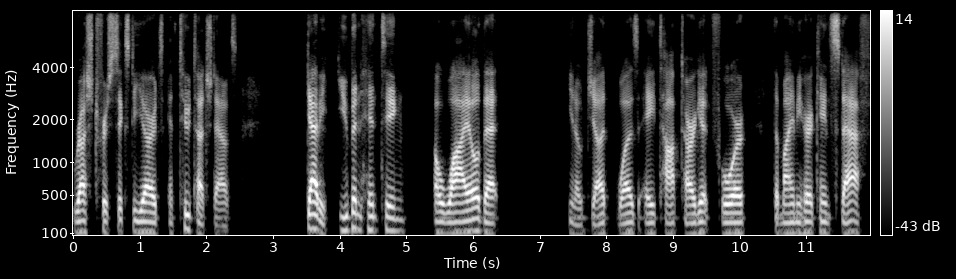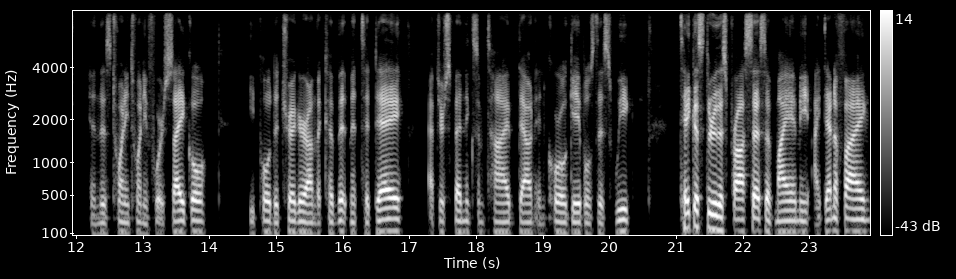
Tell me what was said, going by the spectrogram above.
rushed for 60 yards and two touchdowns. Gaby, you've been hinting a while that, you know, Judd was a top target for the Miami Hurricanes staff in this 2024 cycle. He pulled the trigger on the commitment today after spending some time down in Coral Gables this week. Take us through this process of Miami identifying,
